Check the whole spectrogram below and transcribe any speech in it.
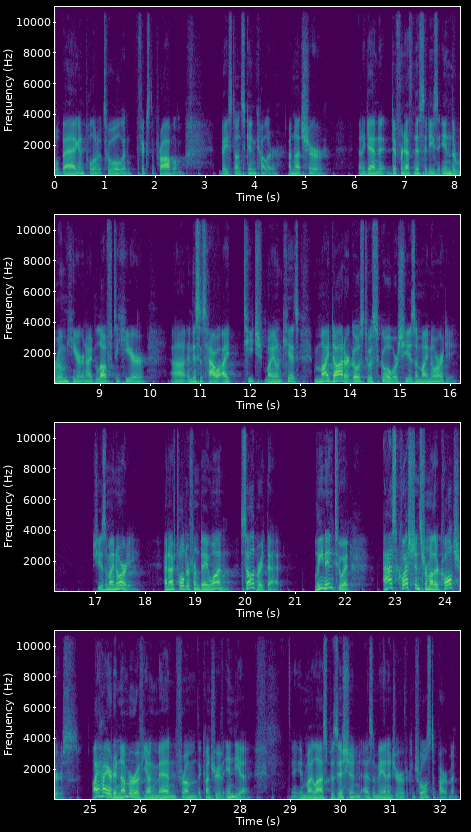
bag, and pull out a tool and fix the problem based on skin color. I'm not sure. And again, different ethnicities in the room here, and I'd love to hear Uh, and this is how I teach my own kids. My daughter goes to a school where she is a minority. She is a minority. And I've told her from day one celebrate that, lean into it, ask questions from other cultures. I hired a number of young men from the country of India in my last position as a manager of a controls department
